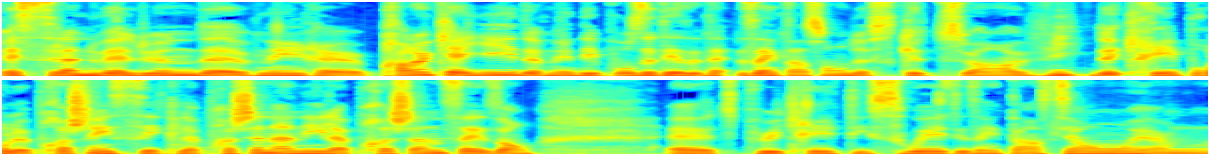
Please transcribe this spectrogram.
ben, si c'est la nouvelle lune, de venir euh, prendre un cahier, de venir déposer tes tes intentions de ce que tu as envie de créer pour le prochain cycle, la prochaine année, la prochaine saison. Euh, tu peux écrire tes souhaits, tes intentions. euh,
